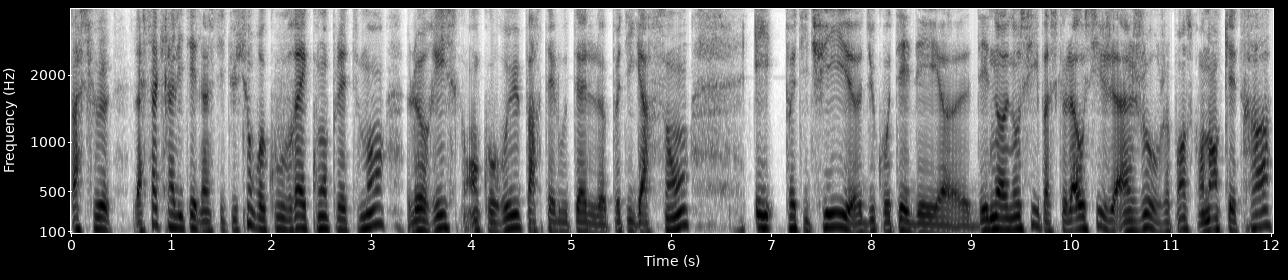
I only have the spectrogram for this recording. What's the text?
parce que la sacralité de l'institution recouvrait complètement le risque encouru par tel ou tel petit garçon et petite fille euh, du côté des, euh, des nonnes aussi, parce que là aussi, un jour, je pense qu'on enquêtera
